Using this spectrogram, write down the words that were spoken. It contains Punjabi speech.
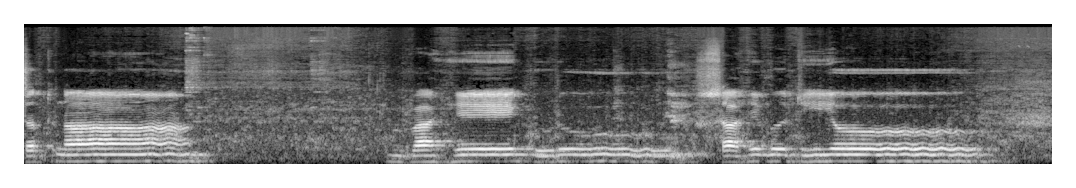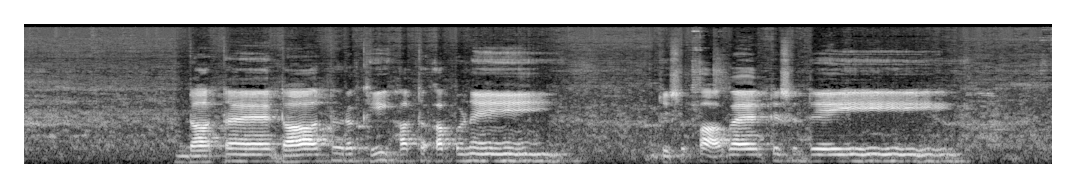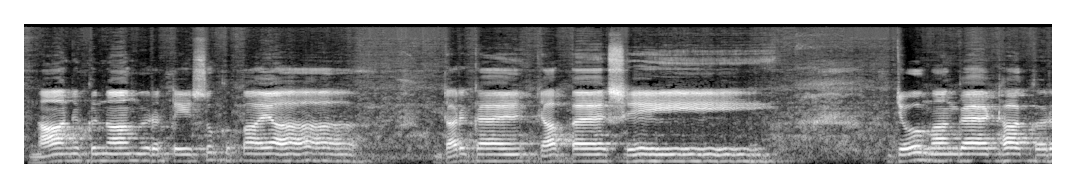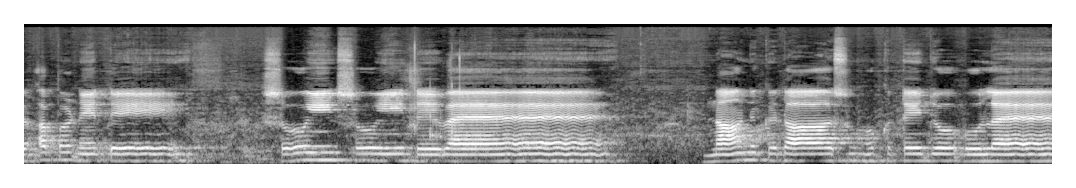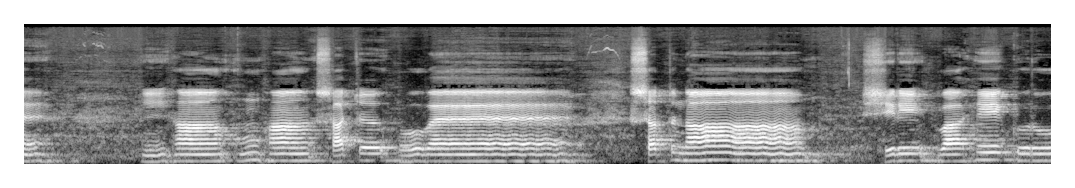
ਸਤਨਾਮ। ਵਾਹਿਗੁਰੂ ਸਾਹਿਬ ਜੀਓ। ਦਾਤੈ ਦਾਤ ਰੱਖੀ ਹੱਥ ਆਪਣੇ। ਜਿਸ ਭਾਵੈ ਤਿਸ ਦੇਈ। ਨਾਨਕ ਨਾਮ ਰਤੇ ਸੁਖ ਪਾਇਆ। ਦਰਗਹਿ ਜਾਪੈ ਸੇ ਜੋ ਮੰਗੈ ਠਾਕਰ ਆਪਣੇ ਤੇ, ਸੋਈ ਸੋਈ ਦੇਵੈ। ਨਾਨਕ ਦਾਸ ਮੁਖ ਤੇ ਜੋ ਬੋਲੇ। ਇਹਾਂ ਉਹਾਂ ਸੱਚ ਹੋਵੇ। ਸਤਨਾਮ ਸ੍ਰੀ ਵਾਹਿਗੁਰੂ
